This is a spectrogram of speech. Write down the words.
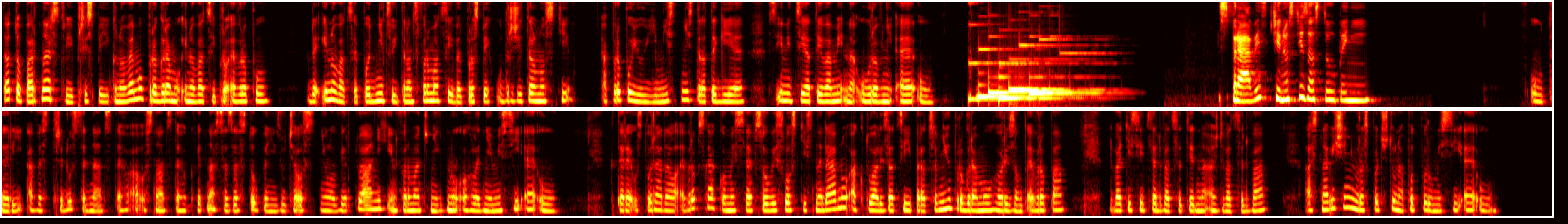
Tato partnerství přispějí k novému programu inovací pro Evropu, kde inovace podnicují transformaci ve prospěch udržitelnosti a propojují místní strategie s iniciativami na úrovni EU. Zprávy z činnosti zastoupení v úterý a ve středu 17. a 18. května se zastoupení zúčastnilo virtuálních informačních dnů ohledně misí EU, které uspořádala Evropská komise v souvislosti s nedávnou aktualizací pracovního programu Horizont Evropa 2021 až 2022 a s navýšením rozpočtu na podporu misí EU.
